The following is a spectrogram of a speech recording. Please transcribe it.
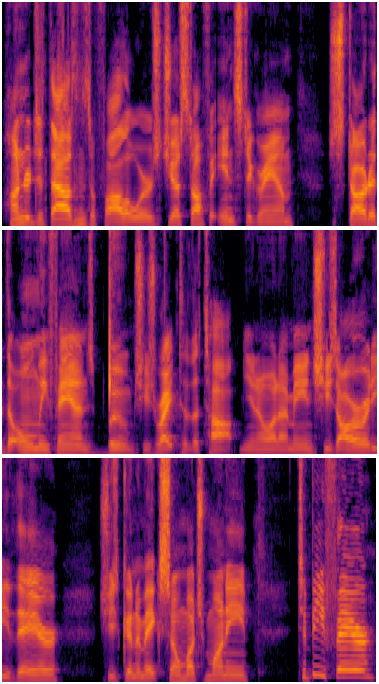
hundreds of thousands of followers just off of Instagram, started the OnlyFans, boom, she's right to the top. You know what I mean? She's already there. She's going to make so much money. To be fair,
